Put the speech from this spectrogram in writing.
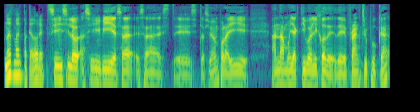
no es mal pateador, ¿eh? Sí, sí, lo, sí vi esa, esa este, situación. Por ahí anda muy activo el hijo de, de Frank Tripuca.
